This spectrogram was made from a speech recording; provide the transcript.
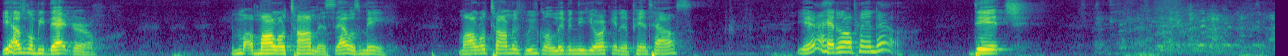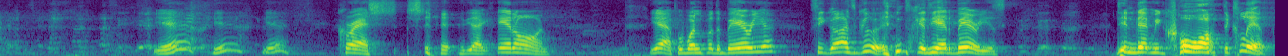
Yeah, I was going to be that girl. Mar- Marlo Thomas, that was me. Marlo Thomas, we was going to live in New York in a penthouse. Yeah, I had it all planned out. Ditch. Yeah, yeah, yeah. Crash, like head on. Yeah, if it wasn't for the barrier, see, God's good because He had barriers. Didn't let me go off the cliff.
